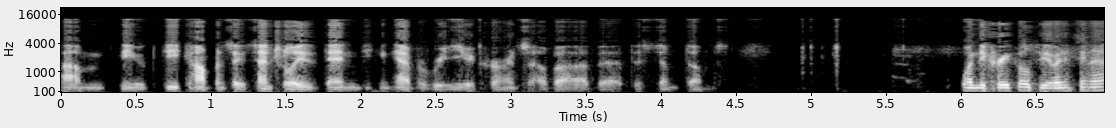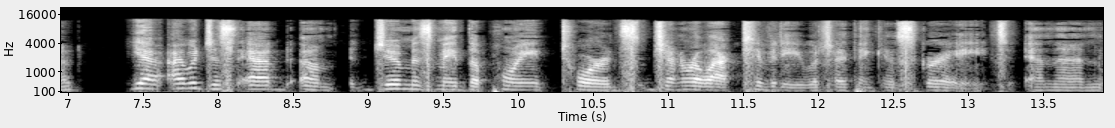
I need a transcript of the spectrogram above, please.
um, you know, decompensate centrally, then you can have a reoccurrence of uh, the, the symptoms. Wendy Kriekels, do you have anything to add? Yeah, I would just add, um, Jim has made the point towards general activity, which I think is great. And then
